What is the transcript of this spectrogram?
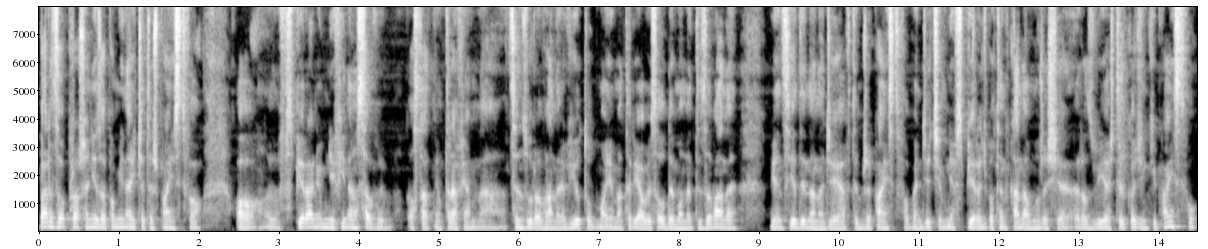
Bardzo proszę, nie zapominajcie też Państwo o wspieraniu mnie finansowym. Ostatnio trafiam na cenzurowane w YouTube. Moje materiały są demonetyzowane, więc jedyna nadzieja w tym, że Państwo będziecie mnie wspierać, bo ten kanał może się rozwijać tylko dzięki Państwu.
